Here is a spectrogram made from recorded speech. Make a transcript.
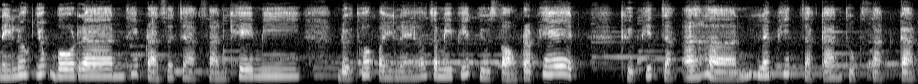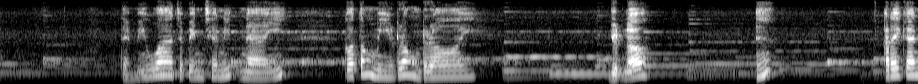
ในโลกยุคโบราณที่ปราศจากสารเคมี โดยทั่วไปแล้วจะมีพิษอยู่สองประเภท คือพิษจากอาหารและพิษจากการถูกสัตว์กัด แต่ไม่ว่าจะเป็นชนิดไหน ก็ต้องมีร่องรอย หยุดนะเอ๊ะอะไรกัน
